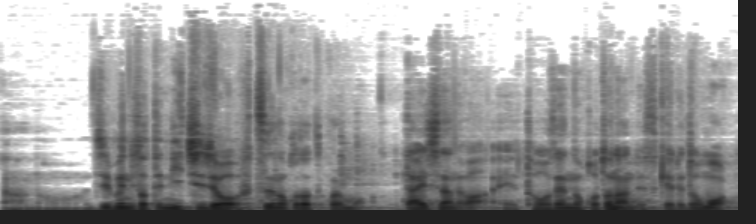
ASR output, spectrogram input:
あの、自分にとって日常、普通のことってこれも大事なのは、え、当然のことなんですけれども、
